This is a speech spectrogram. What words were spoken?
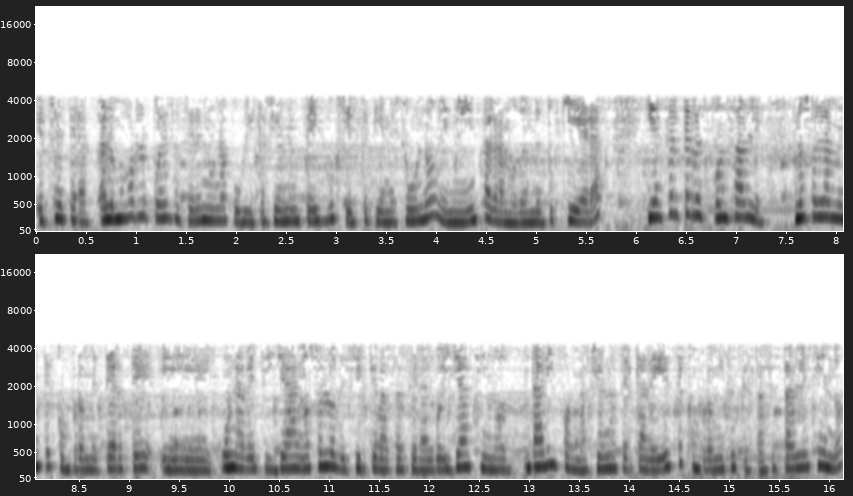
etcétera. A lo mejor lo puedes hacer en una publicación en Facebook si es que tienes uno, en Instagram o donde tú quieras, y hacerte responsable. No solamente comprometerte eh, una vez y ya, no solo decir que vas a hacer algo y ya, sino dar información acerca de este compromiso que estás estableciendo,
